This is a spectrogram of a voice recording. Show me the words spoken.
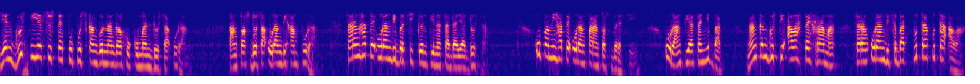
yen Gusti Yesus teh pupus kanggo nanggal hukuman dosa urang tangtos dosa urang dihampura sarang hate urang dibersihkan tina sadaya dosa. Upami hate urang parantos bersih urang tiasa nyebat. Ngangken Gusti Allah teh Rama sarang urang disebat putra-putra Allah.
